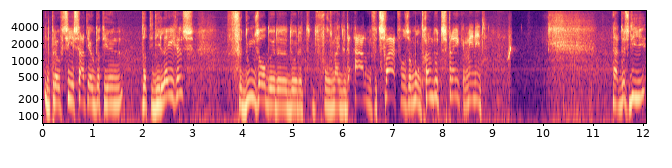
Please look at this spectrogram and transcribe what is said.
in de profetieën staat hij ook dat hij, dat hij die legers verdoen zal door, de, door het, volgens mij door de adem of het zwaard van zijn mond. Gewoon door te spreken, meer niet. Nou, dus die,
